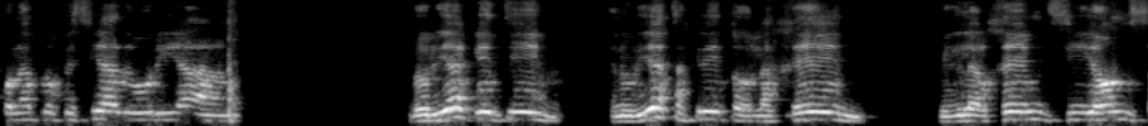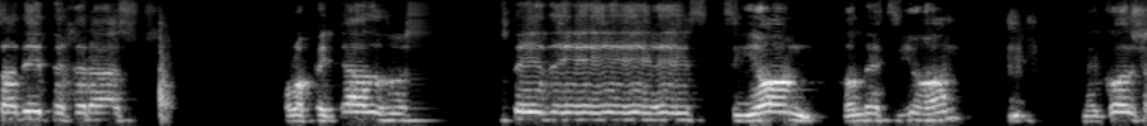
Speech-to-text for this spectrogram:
con la profecía de Uriah. Uriah Ketim, en Uriah está escrito, la gen, Biglalhem, Sion, Sadet, Tejerash, por los pecados de ustedes, Sion, ¿dónde es Sion? En el Kodesh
